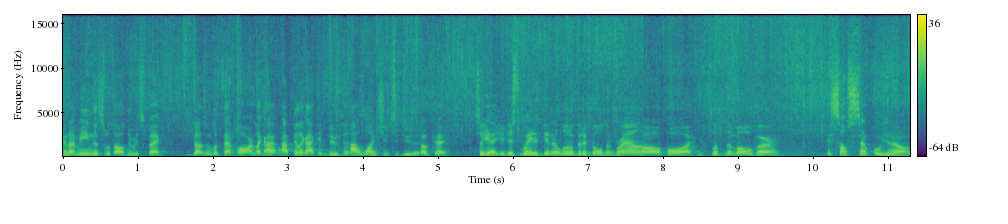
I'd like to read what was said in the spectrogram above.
and I mean this with all due respect, doesn't look that hard. Like No. I, I feel like I could do this. I want you to do this. okay. So yeah, you just wait. It's getting a little bit of golden brown. Oh boy. You flip them over. It's so simple, you know?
